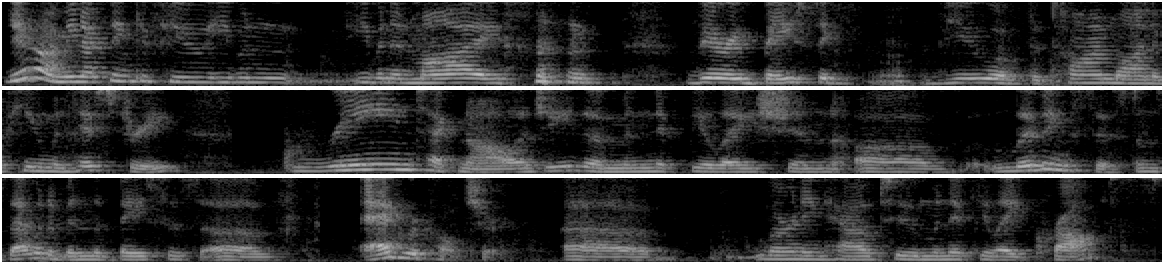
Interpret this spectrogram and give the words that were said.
Yeah, I mean, I think if you even even in my very basic view of the timeline of human history, green technology, the manipulation of living systems, that would have been the basis of agriculture. Uh, learning how to manipulate crops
